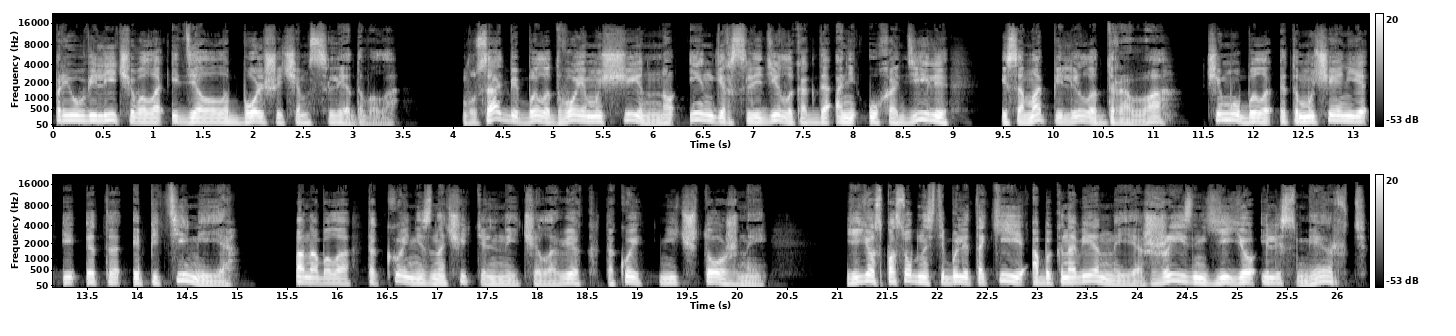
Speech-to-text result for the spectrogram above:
преувеличивала и делала больше, чем следовало. В усадьбе было двое мужчин, но Ингер следила, когда они уходили, и сама пилила дрова. чему было это мучение и эта эпитимия? Она была такой незначительный человек, такой ничтожный. Ее способности были такие обыкновенные, жизнь ее или смерть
